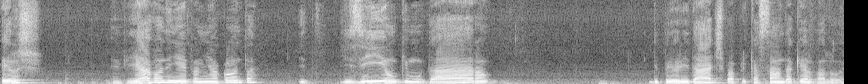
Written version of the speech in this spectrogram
eles enviavam dinheiro para a minha conta e diziam que mudaram de prioridades para a aplicação daquele valor.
